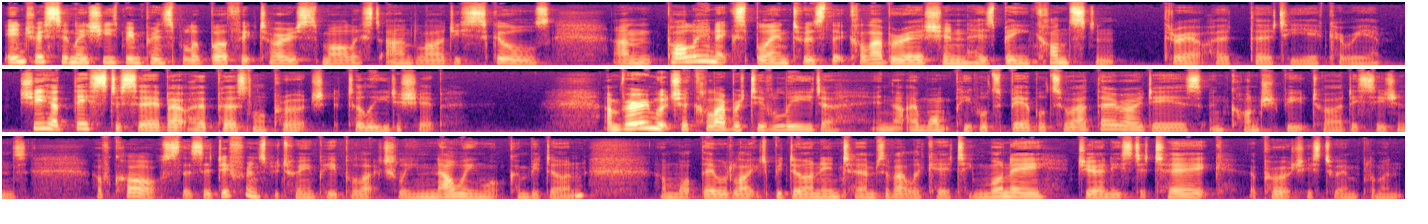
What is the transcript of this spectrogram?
Interestingly, she's been principal of both Victoria's smallest and largest schools, and Pauline explained to us that collaboration has been constant throughout her 30 year career. She had this to say about her personal approach to leadership. I'm very much a collaborative leader in that I want people to be able to add their ideas and contribute to our decisions. Of course, there's a difference between people actually knowing what can be done and what they would like to be done in terms of allocating money, journeys to take, approaches to implement.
